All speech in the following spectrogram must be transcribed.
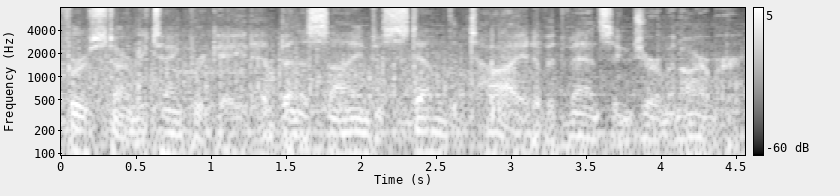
1st Army Tank Brigade, had been assigned to stem the tide of advancing German armor.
